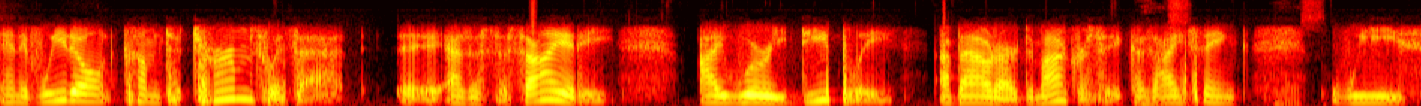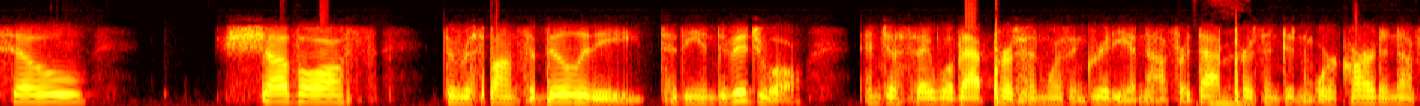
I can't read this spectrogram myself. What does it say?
And if we don't come to terms with that uh, as a society, I worry deeply about our democracy because yes. I think yes. we so shove off the responsibility to the individual and just say, well, that person wasn't gritty enough, or that right. person didn't work hard enough,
